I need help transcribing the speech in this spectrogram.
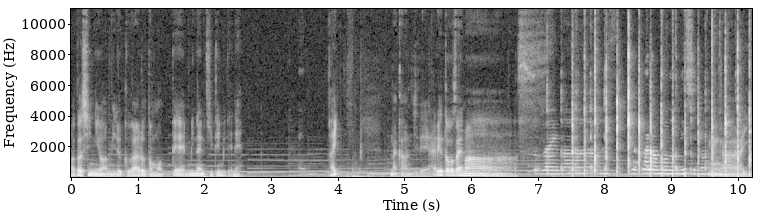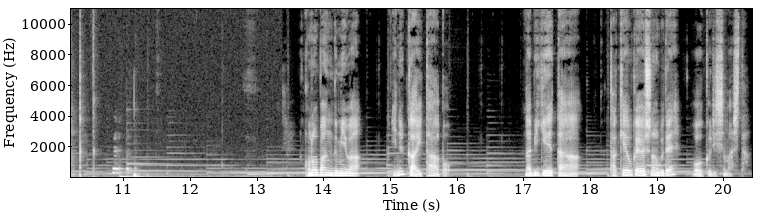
私には魅力があると思ってみんなに聞いてみてね。はい。こんな感じでありがとうございます。ございます。宝物にします。うんはい。この番組は犬飼ターボナビゲーター竹岡由伸でお送りしました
